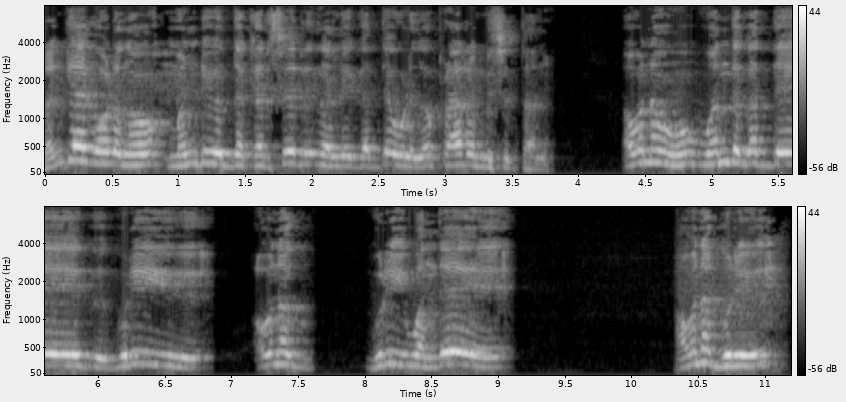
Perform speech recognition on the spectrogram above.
ರಂಗೇಗೌಡನು ಮಂಡಿಯುದ್ದ ಕರ್ಸೇರಿನಲ್ಲಿ ಗದ್ದೆ ಉಳಿದು ಪ್ರಾರಂಭಿಸುತ್ತಾನೆ. ಅವನು ಒಂದು ಗದ್ದೆ ಗುರಿ, ಅವನ ಗುರಿ ಒಂದೇ, ಅವನ ಗುರಿ,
